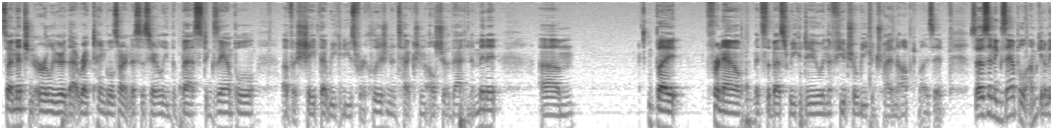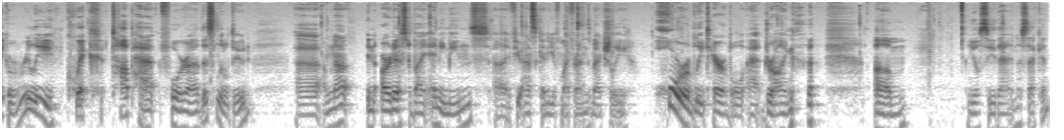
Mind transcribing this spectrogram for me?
So I mentioned earlier that rectangles aren't necessarily the best example of a shape that we could use for collision detection. I'll show that in a minute. Um, but for now, it's the best we could do. In the future, we could try and optimize it. So as an example, I'm going to make a really quick top hat for uh, this little dude. Uh, I'm not an artist by any means. Uh, if you ask any of my friends, I'm actually horribly terrible at drawing. um, you'll see that in a second.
